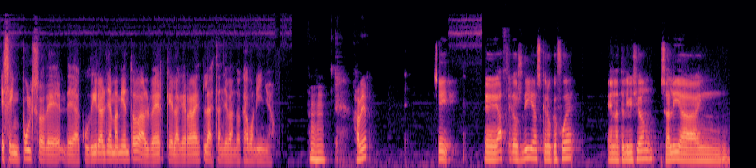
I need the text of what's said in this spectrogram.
ese impulso de, acudir al llamamiento al ver que la guerra la están llevando a cabo niños. Javier. Sí, eh, hace dos días creo que fue, en la televisión salía en,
